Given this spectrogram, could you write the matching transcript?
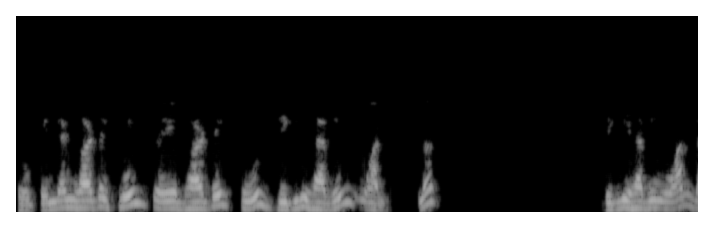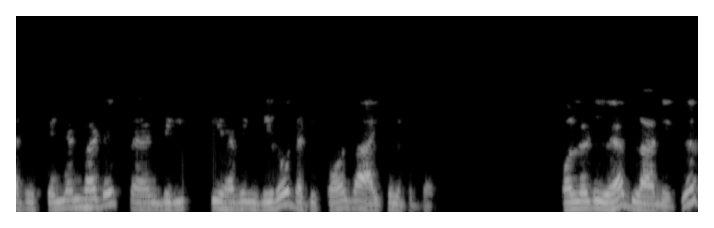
So pendant vertex means a vertex whose degree having one. No? Degree having one that is pendant vertex and degree having zero that is called the isolated vertex. Already we have learned it. No?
